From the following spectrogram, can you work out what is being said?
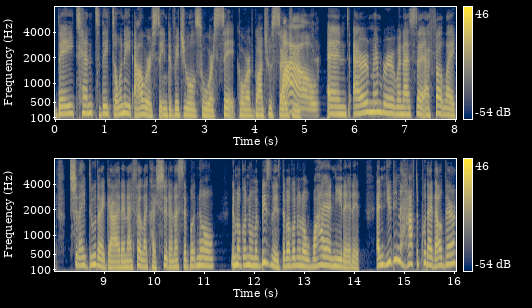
they tend to they donate hours to individuals who are sick or have gone through surgery. Wow. And I remember when I said I felt like, should I do that, God? And I felt like I should. And I said, but no, they're not gonna know my business. They're not gonna know why I needed it. And you didn't have to put that out there,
